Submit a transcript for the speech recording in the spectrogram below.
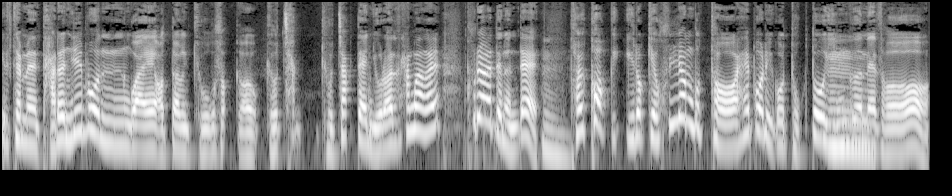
이를테면 다른 일본과의 어떤 교, 어, 교착 교착된 이런 상황을 풀어야 되는데 음. 덜컥 이렇게 훈련부터 해버리고 독도 음. 인근에서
